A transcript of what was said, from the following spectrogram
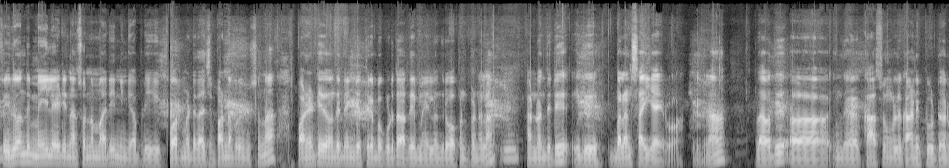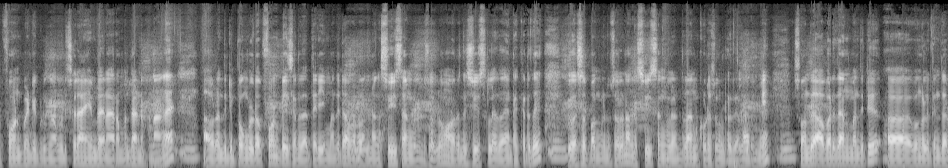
ஸோ இது வந்து மெயில் ஐடி நான் சொன்ன மாதிரி நீங்கள் அப்படி ஃபார்மேட் ஏதாச்சும் பண்ண போறீங்கன்னு சொன்னால் பண்ணிட்டு இதை வந்து நீங்கள் திரும்ப கொடுத்தா அதே மெயில் வந்துட்டு ஓப்பன் பண்ணலாம். அண்ட் வந்துட்டு இது பேலன்ஸ் ஐயாயிரம் ரூபா சரிங்களா? அதாவது இந்த காசு உங்களுக்கு அனுப்பிவிட்டு ஒரு ஃபோன் பண்ணி கொடுங்க அப்படின்னு சொல்லி ஐம்பதாயிரம் வந்து அனுப்புனாங்க. அவர் வந்துட்டு இப்போ உங்களோட ஃபோன் பேசுகிறதா தெரியும் வந்துட்டு அவர் வந்து நாங்கள் சுவிசாங்கல்னு சொல்லுவோம். அவர் வந்து சுவிஸில் தான் இருக்கிறது யோசப்பாங்கன்னு சொல்லி நாங்கள் சுவிசங்கள்னு தான் கூட சொல்கிறது எல்லாருமே. ஸோ வந்து அவர் தான் வந்துட்டு இவங்களுக்கு இந்த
